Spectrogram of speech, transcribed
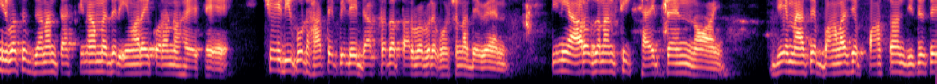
নির্বাচক জানান, তাসকিন আহমেদের এমআরআই করানো হয়েছে। সেই রিপোর্ট হাতে পেলে ডাক্তাররা তার ব্যাপারে ঘোষণা দেবেন। তিনি আরও জানান, ঠিক সাইড ট্রেন নয়। যে ম্যাচে বাংলাদেশে পাঁচ রান জিতেছে,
